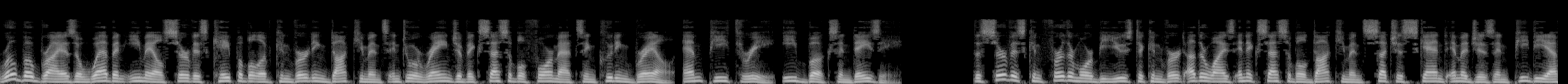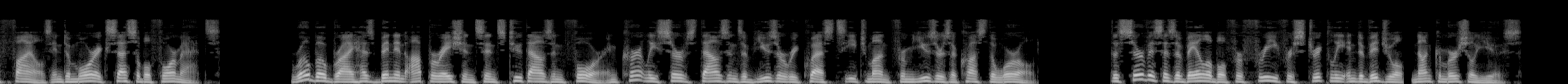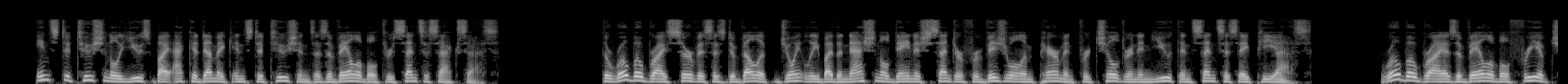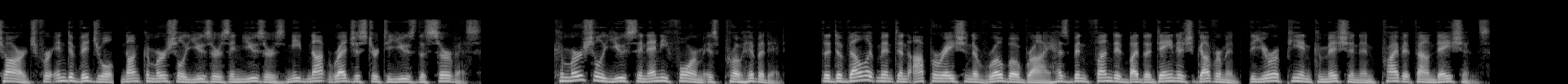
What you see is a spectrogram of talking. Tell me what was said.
RoboBraille is a web and email service capable of converting documents into a range of accessible formats including Braille, MP3, e-books and DAISY. The service can furthermore be used to convert otherwise inaccessible documents such as scanned images and PDF files into more accessible formats. RoboBraille has been in operation since 2004 and currently serves thousands of user requests each month from users across the world. The service is available for free for strictly individual, non-commercial use. Institutional use by academic institutions is available through Sensus Access. The RoboBraille service is developed jointly by the National Danish Centre for Visual Impairment for Children and Youth and Sensus APS. RoboBraille is available free of charge for individual, non-commercial users and users need not register to use the service. Commercial use in any form is prohibited. The development and operation of RoboBraille has been funded by the Danish government, the European Commission and private foundations.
